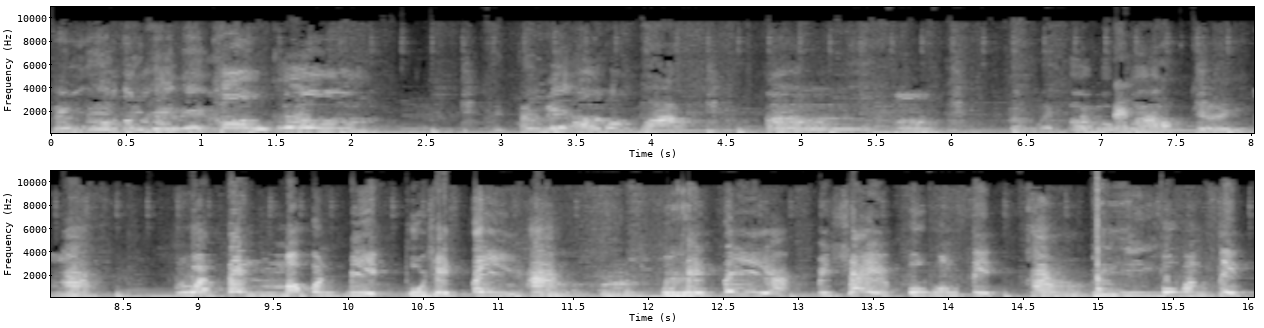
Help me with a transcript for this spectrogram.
ไม่ออกต้องหายใจเข้าอ๋อไม่ออกบอกว้าอ้ออ้อต้องไม่ออกบอกว้าวเฉยอะกัวเต้นม็อบบนบีดภูเชสตี้อะภูเชสตี้อะไม่ใช่ปูพงศิษฐ์อะปูพงศิษฐ์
